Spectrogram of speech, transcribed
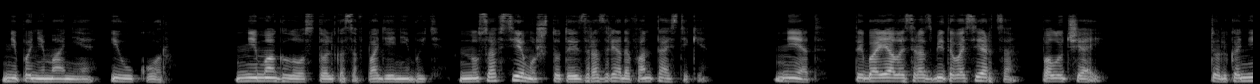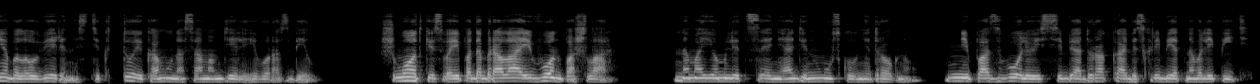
непонимание и укор. Не могло столько совпадений быть. Ну совсем уж что-то из разряда фантастики. Нет, ты боялась разбитого сердца? Получай. Только не было уверенности, кто и кому на самом деле его разбил. Шмотки свои подобрала и вон пошла. На моем лице ни один мускул не дрогнул. Не позволю из себя дурака бесхребетного лепить.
